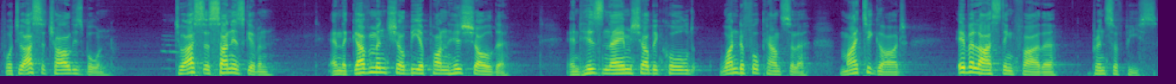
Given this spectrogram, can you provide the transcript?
For to us a child is born, to us a son is given, and the government shall be upon his shoulder, and his name shall be called Wonderful Counselor, Mighty God, Everlasting Father, Prince of Peace.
